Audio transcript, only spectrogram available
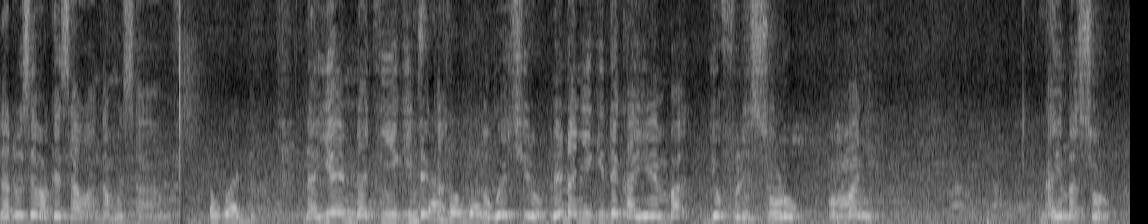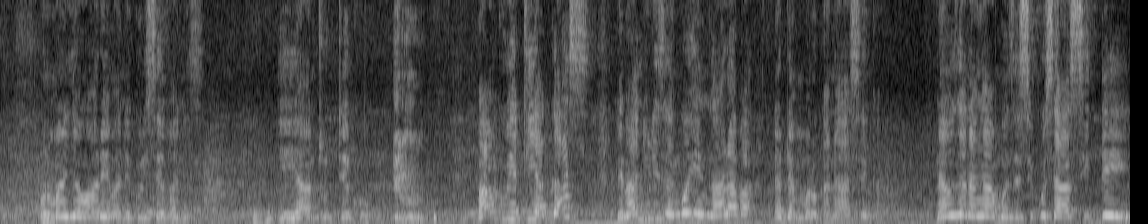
natuuse waka esaawa nga musanvu. Naye nanyigidde ogwekiro naye nanyigidde kayemba jofule solo omumanyi? Kayemba solo olumanija wa rema ne kuli sevens yeyantutteko bankubye tiya gas ne banjuliza engoye ng'alaba nadda mumoroka n'aseka nawuza naŋambo nze sikusaasidde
